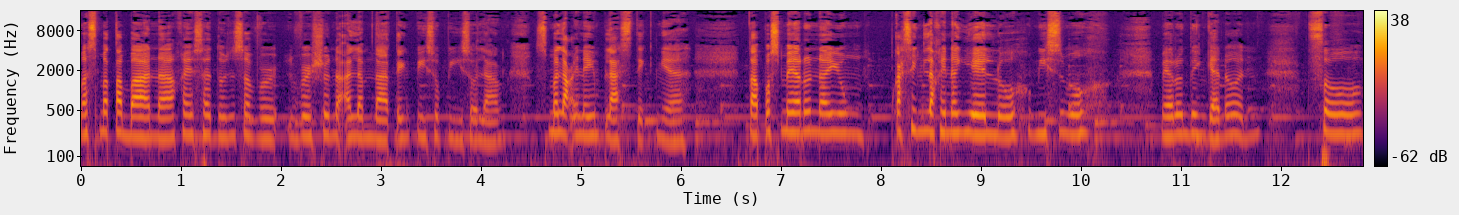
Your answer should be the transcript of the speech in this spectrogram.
mas mataba na kaysa dun sa ver- version na alam nating piso-piso lang. Mas malaki na yung plastic niya. Tapos meron na yung kasing laki ng yellow mismo. Meron din ganun. So,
